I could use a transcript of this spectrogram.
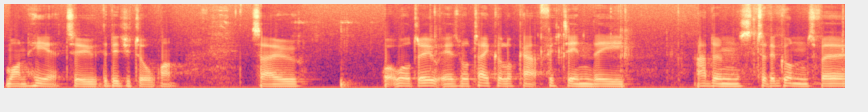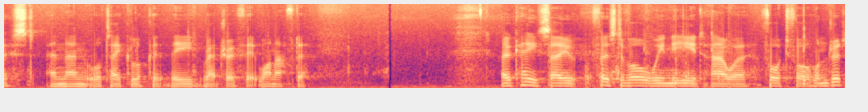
one here to the digital one. So what we'll do is we'll take a look at fitting the Adams to the guns first and then we'll take a look at the retrofit one after. Okay, so first of all we need our 4400,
